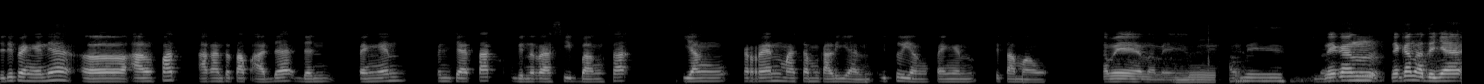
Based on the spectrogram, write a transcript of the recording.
Jadi pengennya eh, Alphard akan tetap ada dan pengen mencetak generasi bangsa yang keren macam kalian. Itu yang pengen kita mau. Amin, amin. Amin. Amin. Ini kan ini kan adanya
